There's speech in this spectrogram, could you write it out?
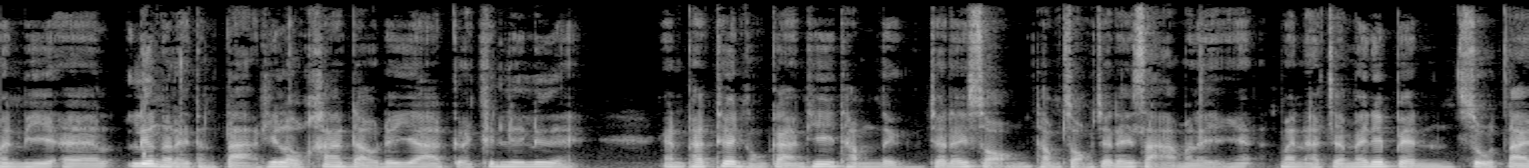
มันมีเรื่องอะไรต่างๆ ที่เราคาดเดาได้ยากเกิดขึ้นเรื่อยๆงั้นแพทเทิร์นของการที่ทำหนึ่งจะได้2ทำสองจะได้ 3 อะไรอย่างเงี้ยมันอาจจะไม่ได้เป็นสูตรตาย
